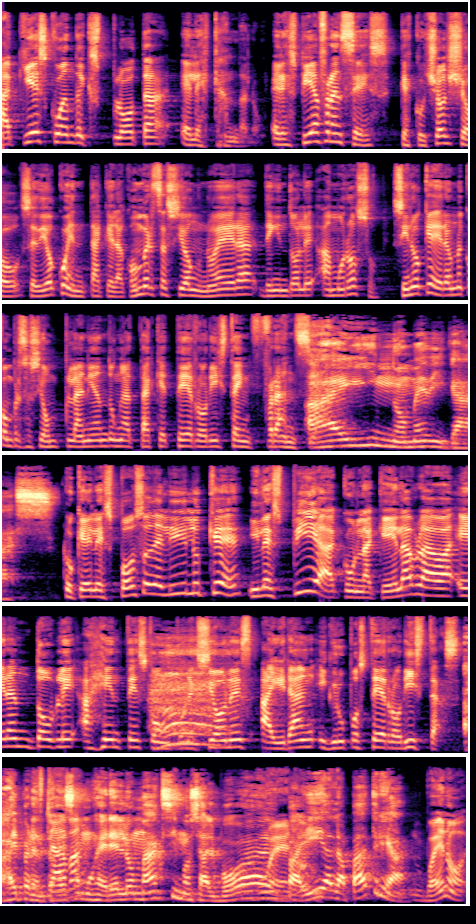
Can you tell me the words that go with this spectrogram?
Aquí es cuando explota el escándalo. El espía francés que escuchó el show se dio cuenta que la conversación no era de índole amoroso, sino que era una conversación planeando un ataque terrorista en Francia. Ay, no me digas. Porque el esposo de Lily Luque y la espía con la que él hablaba eran doble agentes con ¡Ah! conexiones a Irán y grupos terroristas. Ay, pero entonces esa mujer es lo máximo, salvó al Bueno. país, a la patria. Bueno,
